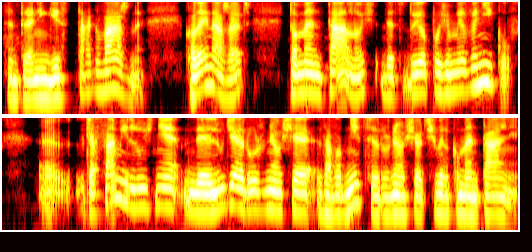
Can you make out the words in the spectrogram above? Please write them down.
ten trening jest tak ważny. Kolejna rzecz to mentalność decyduje o poziomie wyników. E, Czasami luźnie, e, ludzie różnią się, zawodnicy różnią się od siebie tylko mentalnie.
